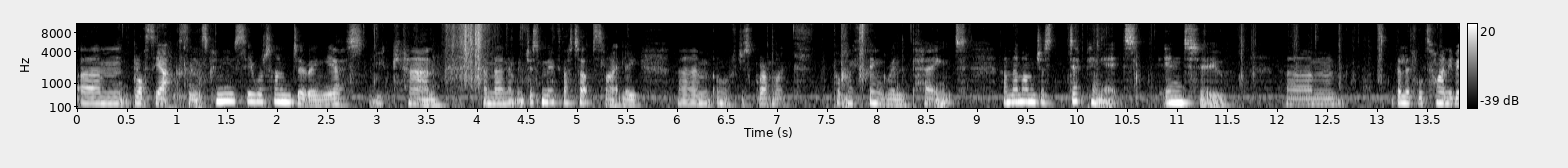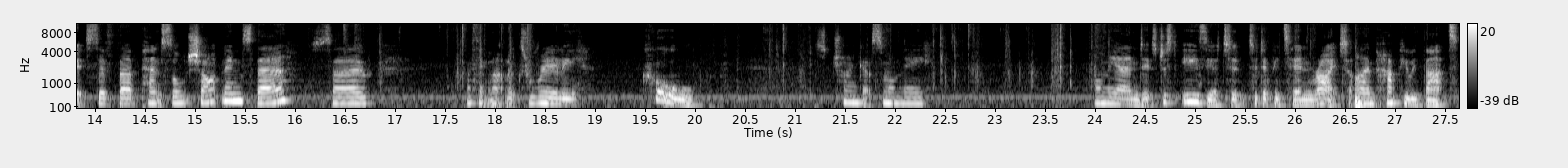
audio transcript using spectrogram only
um, glossy accents. Can you see what I'm doing? Yes, you can. And then let me just move that up slightly. Um, oh, I've just grabbed my, put my finger in the paint. And then I'm just dipping it into um, the little tiny bits of uh, pencil sharpenings there. So I think that looks really cool. Let's try and get some on the on the end. It's just easier to, to dip it in. Right, I'm happy with that.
